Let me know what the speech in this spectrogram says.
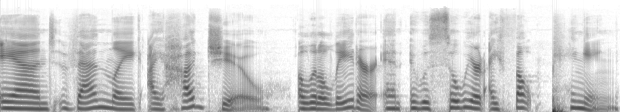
and then like i hugged you a little later and it was so weird i felt pinging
